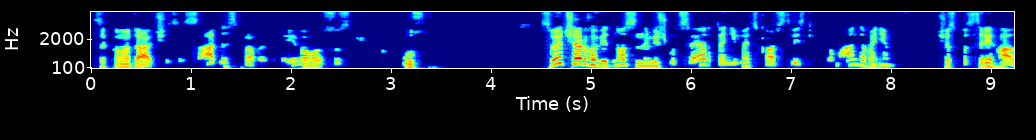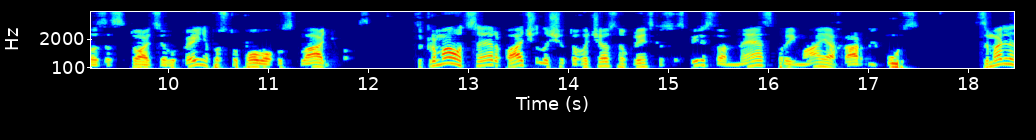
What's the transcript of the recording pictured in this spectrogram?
законодавчі засади справедливого суспільного устрою. В свою чергу відносини між УЦР та німецько-австрійським командуванням що спостерігали за ситуацією в Україні, поступово ускладнювалися. Зокрема, ОЦР бачили, що тогочасне українське суспільство не сприймає аграрний курс. Земельний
